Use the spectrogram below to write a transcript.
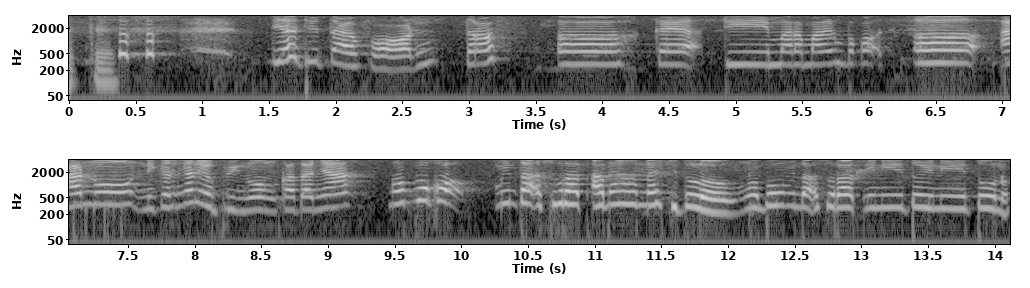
akeh. dia ditelepon terus eh kayak dimarah-marahin pokok eh anu Niken kan ya bingung katanya ngopo kok minta surat aneh-aneh gitu loh? Ngopo minta surat ini itu ini itu no.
